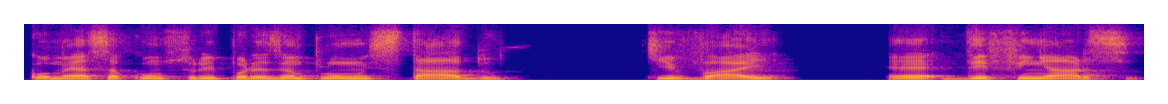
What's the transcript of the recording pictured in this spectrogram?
começa a construir, por exemplo, um Estado que vai é, definhar-se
